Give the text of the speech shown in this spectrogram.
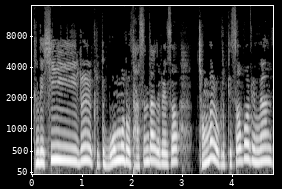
근데 시를 그렇게 몸으로 다 쓴다 그래서 정말로 그렇게 써버리면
